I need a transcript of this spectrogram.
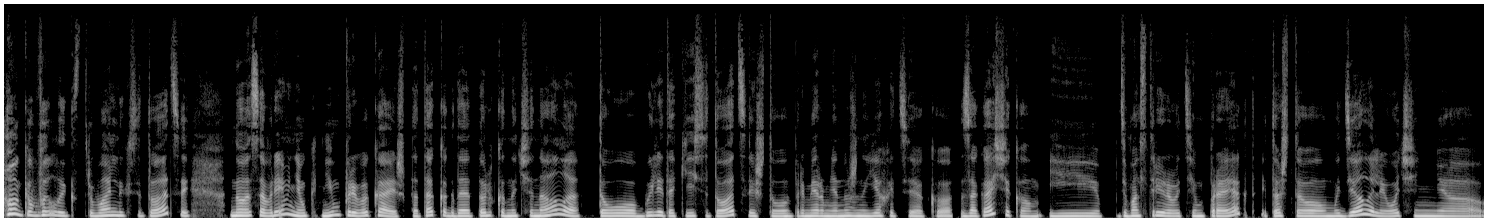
много было экстремальных ситуаций, но со временем к ним привыкаешь. А так, когда я только начинала, то были такие ситуации, что, например, мне нужно ехать э, к заказчикам и демонстрировать им проект. И то, что мы делали, очень э,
